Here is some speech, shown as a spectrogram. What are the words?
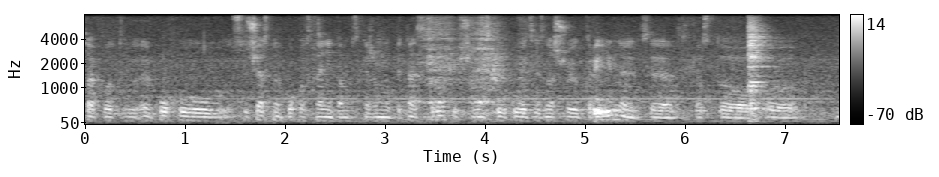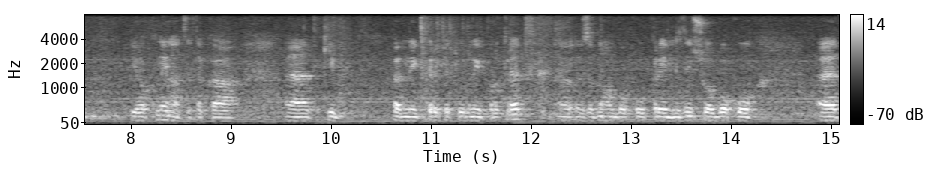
так, от епоху, сучасну епоху останні там, скажімо, 15 років, що він спілкується з нашою країною, це просто його книга, це така, такий певний карикатурний портрет е, з одного боку України, з іншого боку, е,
